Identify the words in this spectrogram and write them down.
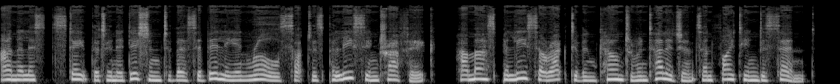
Analysts state that in addition to their civilian roles such as policing traffic, Hamas police are active in counterintelligence and fighting dissent.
